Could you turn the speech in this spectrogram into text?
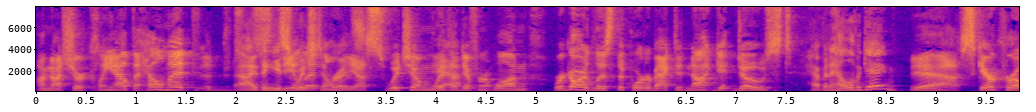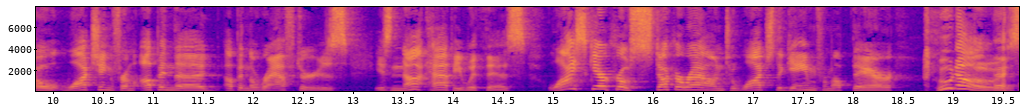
I'm not sure, clean out the helmet. uh, I think he switched it, helmets. Yeah, switch him with Yeah. a different one. Regardless, the quarterback did not get dosed. Having a hell of a game. Yeah, Scarecrow watching from up in the up in the rafters is not happy with this. Why Scarecrow stuck around to watch the game from up there? Who knows?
